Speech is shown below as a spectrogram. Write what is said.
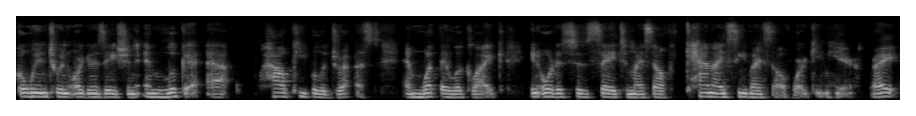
go into an organization and look at, how people are dressed and what they look like in order to say to myself, can I see myself working here, right?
